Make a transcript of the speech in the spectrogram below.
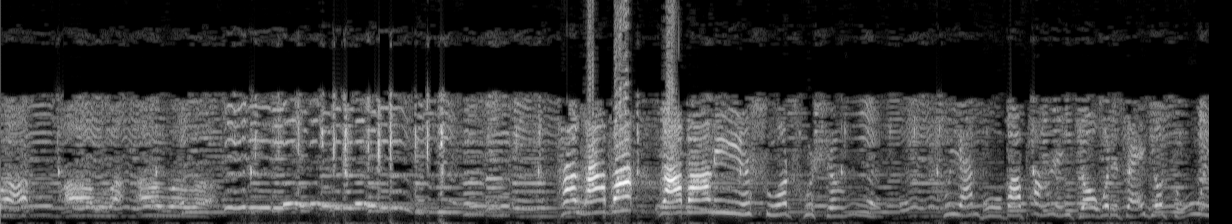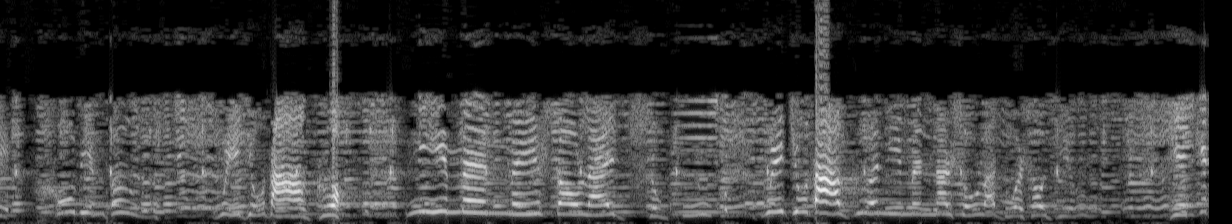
啊！啊哇啊哇哇！他阿爸阿爸里说出声，出言不把旁人叫，我的再叫周围好宾朋，为救大哥，你们没少来吃苦，为救大哥，你们那受了多少惊？今天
